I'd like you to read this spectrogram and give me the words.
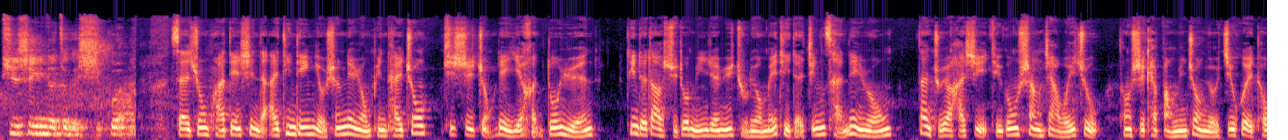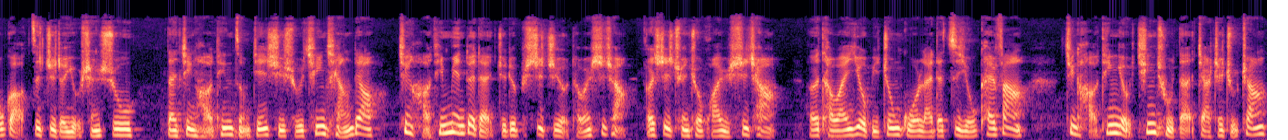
听声音的这个习惯。在中华电信的爱听听有声内容平台中，其实种类也很多元，听得到许多名人与主流媒体的精彩内容。但主要还是以提供上架为主，同时开放民众有机会投稿自制的有声书。但静好听总监徐淑清强调，静好听面对的绝对不是只有台湾市场，而是全球华语市场。而台湾又比中国来的自由开放，静好听有清楚的价值主张，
